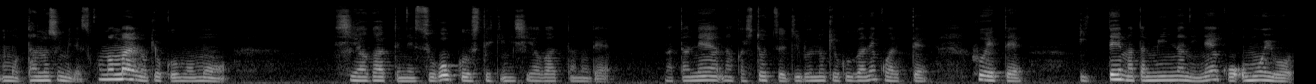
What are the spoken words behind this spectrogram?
もう楽しみです。この前の曲ももう仕上がってねすごく素敵に仕上がったのでまたねなんか一つ自分の曲がねこうやって増えていってまたみんなにねこう思いを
